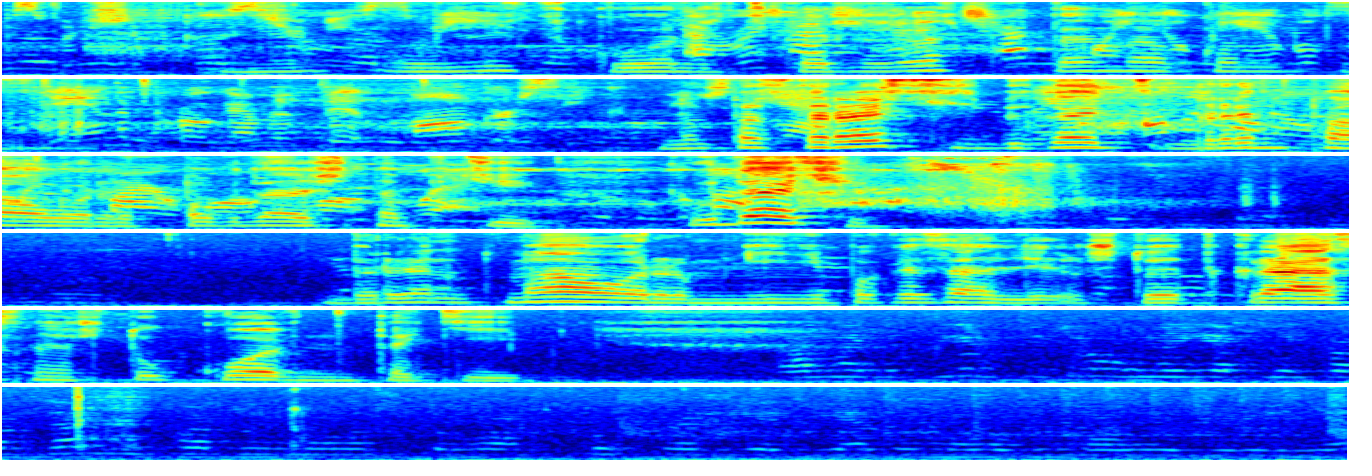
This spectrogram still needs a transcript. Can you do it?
You can Ну, reach the end. постарайтесь избегать бренд Пауэра, попадаешь на пути. Удачи! Бренд Мауэра мне не показали, что это красные штуковины такие. Анна Петровна, я никогда не подумала, что столько лет. Я думала, вы моложе меня.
